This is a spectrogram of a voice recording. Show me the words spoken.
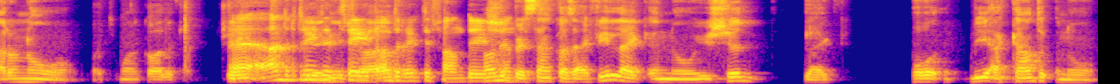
I don't know what you want to call it. Like, uh, underrated trait, underrated foundation. Hundred percent, because I feel like you know you should like hold, be accountable. You know,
